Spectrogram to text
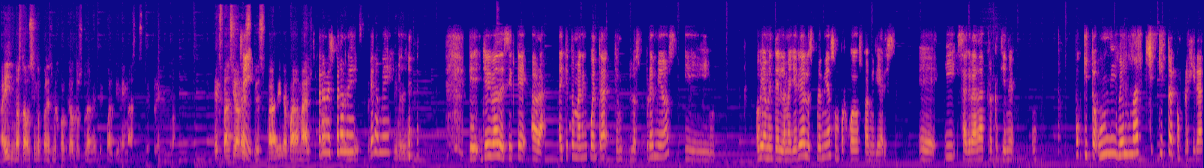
Ahí no estamos diciendo cuál es mejor que otro, solamente cuál tiene más este premio, ¿no? Expansiones, pues, para bien o para mal. Espérame, espérame, este, espérame. que yo iba a decir que ahora hay que tomar en cuenta que los premios y obviamente la mayoría de los premios son por juegos familiares. Eh, y Sagrada creo que tiene un poquito, un nivel más chiquito de complejidad.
